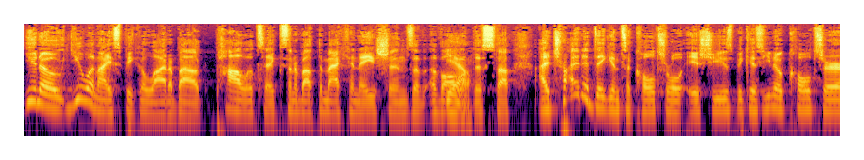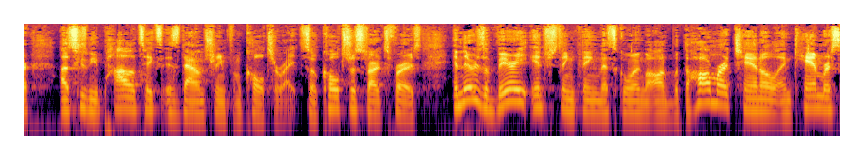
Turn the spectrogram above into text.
you know, you and I speak a lot about politics and about the machinations of, of all Yeah. of this stuff. I try to dig into cultural issues because you know culture, uh, excuse me, politics is downstream from culture, right? So culture starts first. And there's a very interesting thing that's going on with the Hallmark Channel and Cameras,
